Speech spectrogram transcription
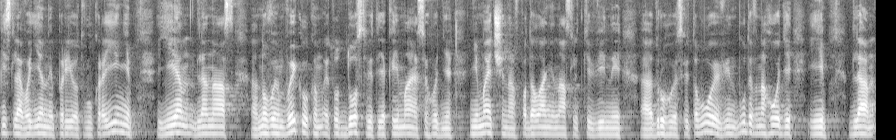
післявоєнний період в Україні є для нас е, новим викликом. І тут досвід, який має сьогодні Німеччина в подоланні наслідків війни е, Другої світової, він буде в нагоді і для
